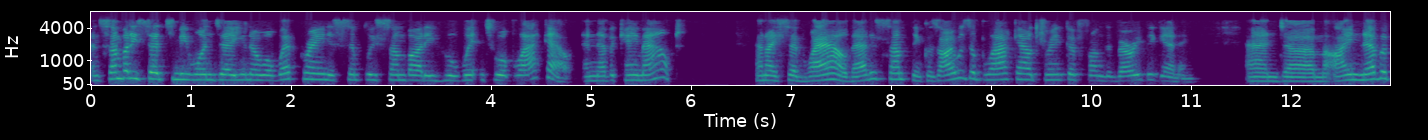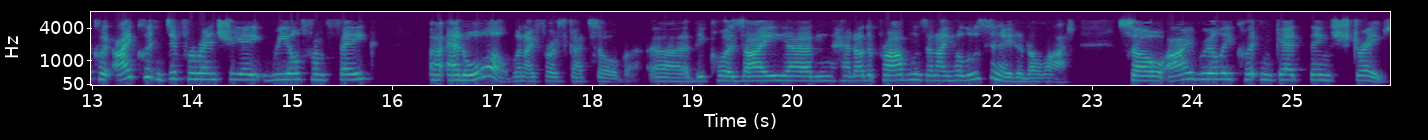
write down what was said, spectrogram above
And somebody said to me one day, you know, a wet brain is simply somebody who went into a blackout and never came out. And I said, wow, that is something, because I was a blackout drinker from the very beginning. And um, I never could, I couldn't differentiate real from fake uh, at all when I first got sober uh, because I um, had other problems and I hallucinated a lot. So I really couldn't get things straight.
